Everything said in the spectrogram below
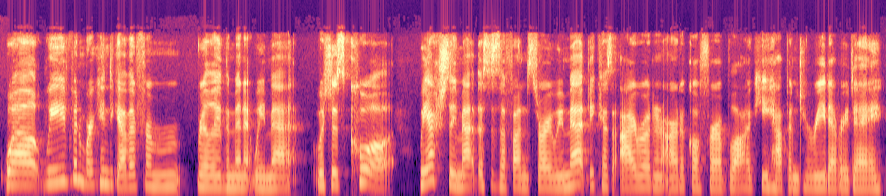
Well, we've been working together from really the minute we met, which is cool. We actually met. This is a fun story. We met because I wrote an article for a blog he happened to read every day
